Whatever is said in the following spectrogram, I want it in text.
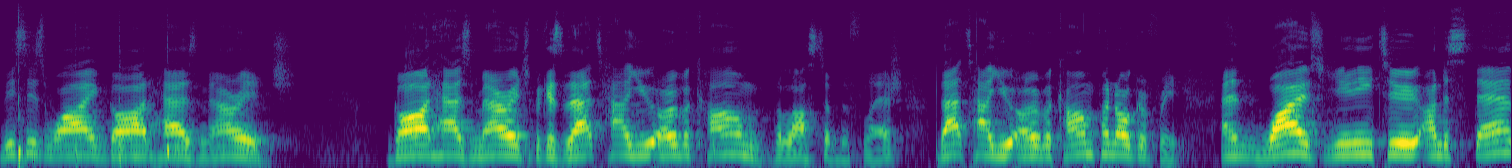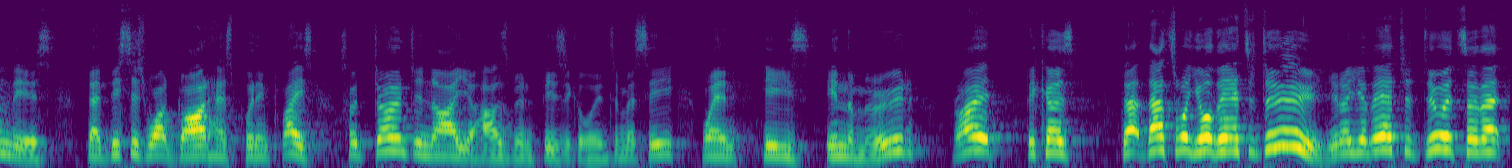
This is why God has marriage. God has marriage because that's how you overcome the lust of the flesh. That's how you overcome pornography. And wives, you need to understand this that this is what God has put in place. So don't deny your husband physical intimacy when he's in the mood, right? Because that, that's what you're there to do. You know, you're there to do it so that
